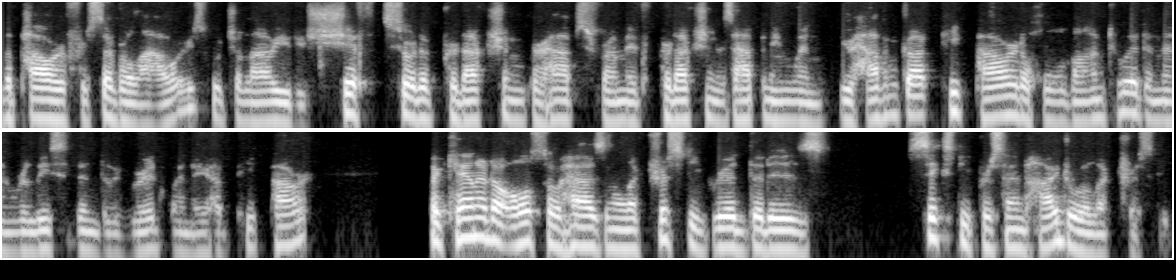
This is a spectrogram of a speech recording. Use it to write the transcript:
the power for several hours, which allow you to shift sort of production, perhaps from if production is happening when you haven't got peak power to hold on to it and then release it into the grid when you have peak power. But Canada also has an electricity grid that is 60% hydroelectricity.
